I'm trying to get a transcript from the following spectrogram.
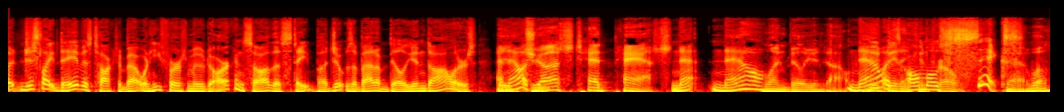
But just like Davis talked about when he first moved to Arkansas, the state budget was about a billion dollars, and it now it's just had passed na- now one billion dollars. now We've it's been in almost control. six. Yeah, well,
